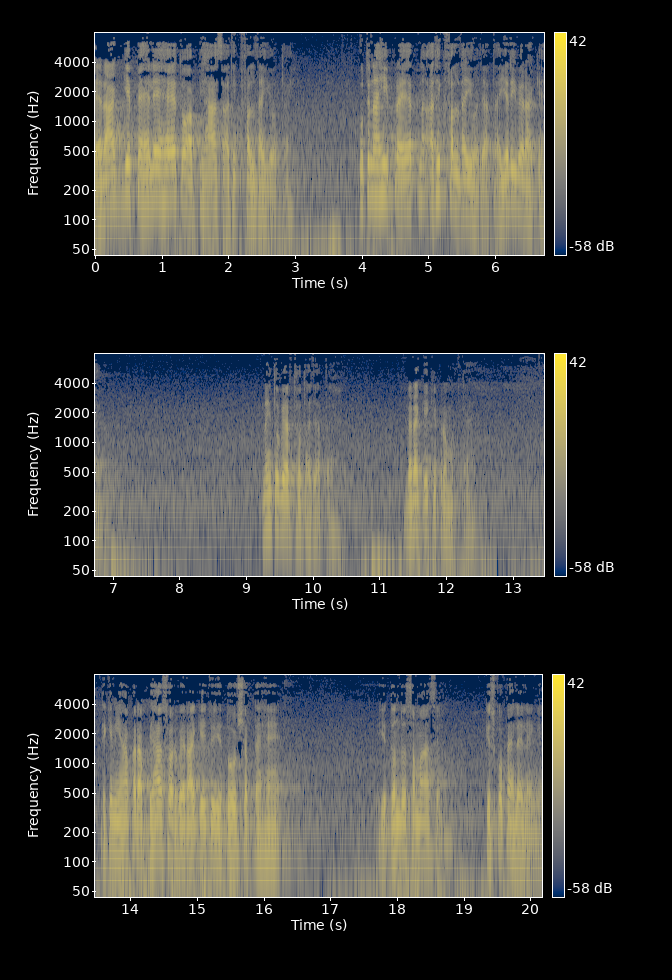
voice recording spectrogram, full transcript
वैराग्य पहले है तो अभ्यास अधिक फलदायी होता है। उतना ही प्रयत्न अधिक फलदायी हो जाता है, यदि वैराग्य है। नहीं तो व्यर्थ होता जाता है। वैराग्य की प्रमुखता है। लेकिन यहाँ पर अभ्यास और वैराग्य जो ये दो शब्द हैं, ये द्वंद्व समास है, किसको पहले लेंगे?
